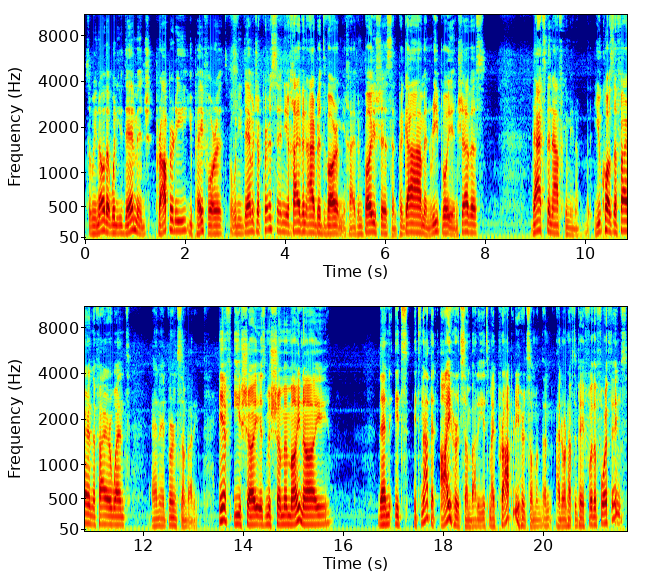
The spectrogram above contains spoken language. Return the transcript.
So we know that when you damage property, you pay for it. But when you damage a person, you're chayv in arbe dvarim, you're chayv in boishes and pagam and ripoy and sheves. That's the nafkamina. You caused the fire, and the fire went and it burned somebody. If isha is mishum then it's it's not that I hurt somebody; it's my property hurt someone. Then I don't have to pay for the four things.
